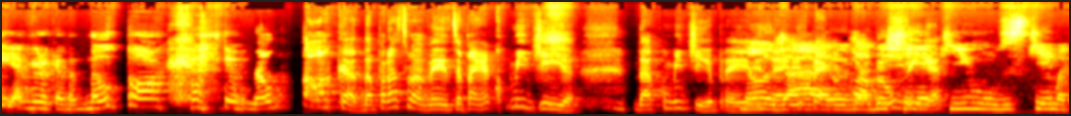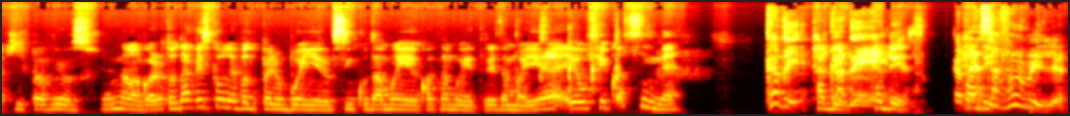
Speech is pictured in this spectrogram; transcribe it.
E a Verônica, não toca. Eu, Não toca. Da próxima vez, você pega comidinha. Dá comidinha pra ele. Não, né? já, ele pega eu já deixei aqui uns esquemas aqui pra ver os. Não, agora toda vez que eu levanto pra ir no banheiro, 5 da manhã, 4 da manhã, 3 da manhã, eu fico assim, né? Cadê? Cadê? Cadê? Cadê? Eles? Cadê, Cadê? essa família?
